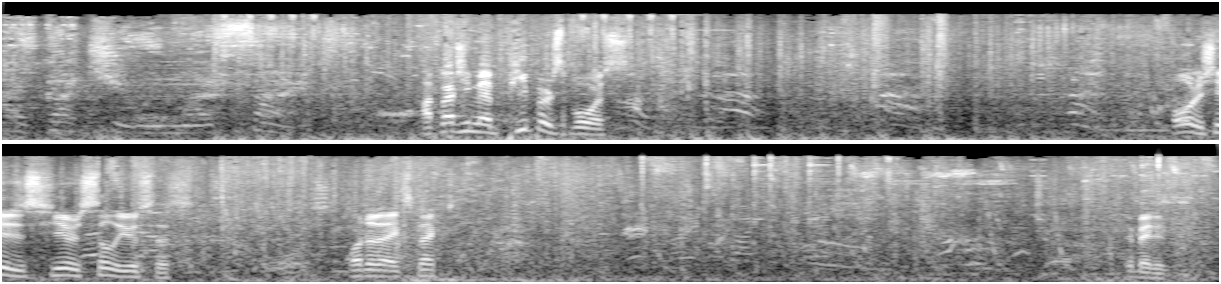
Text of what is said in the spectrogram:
I've got you in my sights. I've got you, man. Peepers, boys. Holy shit, his here is still useless. What did I expect? Adaptive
